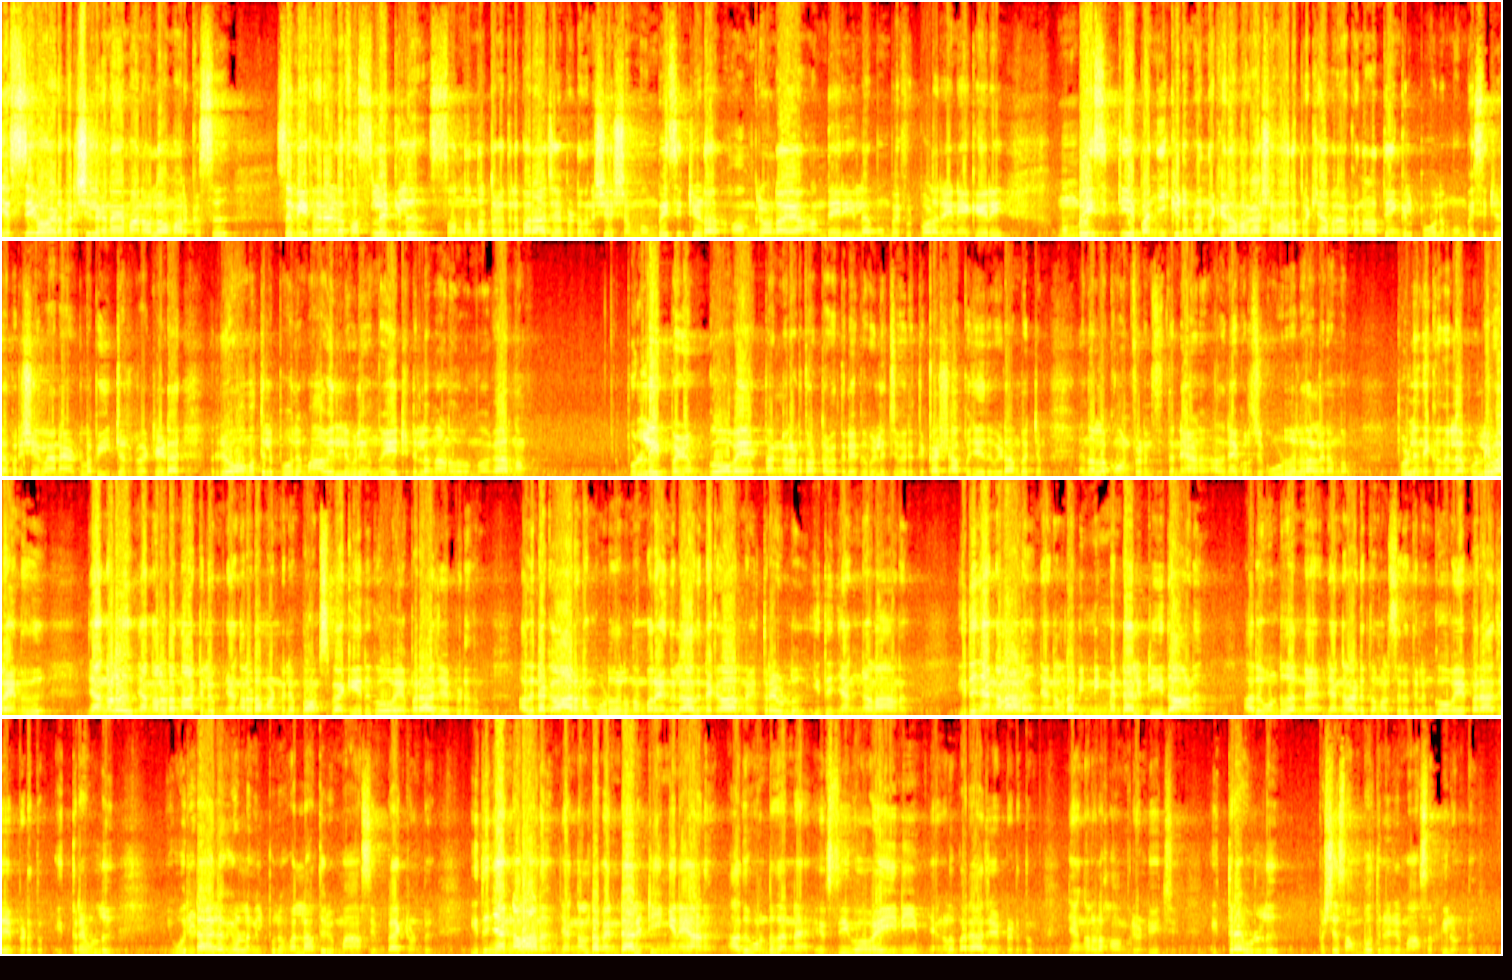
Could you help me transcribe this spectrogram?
F C ഗോവയുടെ പരിശീലകനായ Manolo Marquez semi ഫൈനലിന്റെ ഫസ്റ്റ് ലെഗിൽ സ്വന്തം തട്ടകത്തിൽ പരാജയപ്പെട്ടതിന് ശേഷം മുംബൈ സിറ്റിയുടെ ഹോം ഗ്രൗണ്ടായ അന്തേരിയിലെ മുംബൈ ഫുട്ബോൾ അറീനയെ കയറി മുംബൈ സിറ്റിയെ പഞ്ഞിക്കിടും എന്നൊക്കെ ഒരു അവകാശവാദ പ്രഖ്യാപനമൊക്കെ നടത്തിയെങ്കിൽ പോലും മുംബൈ സിറ്റിയുടെ പരിശീലകനായിട്ടുള്ള പീറ്റർ ക്രക്കയുടെ രോമത്തിൽ പോലും ആ വെല്ലുവിളി ഒന്നും ഏറ്റിട്ടില്ലെന്നാണ് തോന്നുന്നത്. കാരണം പുള്ളി ഇപ്പോഴും ഗോവയെ തങ്ങളുടെ തട്ടകത്തിലേക്ക് വിളിച്ചു വരുത്തി കശാപ്പ് ചെയ്ത് വിടാൻ പറ്റും എന്നുള്ള കോൺഫിഡൻസ് തന്നെയാണ്. അതിനെക്കുറിച്ച് കൂടുതൽ തള്ളിനൊന്നും പുള്ളി നിൽക്കുന്നില്ല. പുള്ളി പറയുന്നത് ഞങ്ങൾ ഞങ്ങളുടെ നാട്ടിലും ഞങ്ങളുടെ മണ്ണിലും ബൗൺസ് ബാക്ക് ചെയ്ത് ഗോവയെ പരാജയപ്പെടുത്തും. അതിന്റെ കാരണം കൂടുതലൊന്നും പറയുന്നില്ല. അതിന്റെ കാരണം ഇത്രയേ ഉള്ളൂ. ഇത് ഞങ്ങളാണ്. ഇത് ഞങ്ങളാണ്. ഞങ്ങളുടെ വിന്നിങ് മെന്റാലിറ്റി ഇതാണ്. അതുകൊണ്ട് തന്നെ ഞങ്ങൾ അടുത്ത മത്സരത്തിലും ഗോവയെ പരാജയപ്പെടുത്തും. ഇത്രേ ഉള്ളൂ. ഒരു ഡയലോഗ് ഉള്ളെങ്കിൽ പോലും വല്ലാത്തൊരു മാസ് ഇമ്പാക്റ്റ് ഉണ്ട്. ഇത് ഞങ്ങളാണ്. ഞങ്ങളുടെ മെന്റാലിറ്റി ഇങ്ങനെയാണ്. അതുകൊണ്ട് തന്നെ എഫ് സി ഗോവയെ ഇനിയും ഞങ്ങൾ പരാജയപ്പെടുത്തും. ഞങ്ങളുടെ ഹോം ഗ്രൗണ്ട് വെച്ച്. ഇത്രേ ഉള്ളു. പക്ഷെ സംഭവത്തിനൊരു മാസ് അപ്പീലുണ്ട്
